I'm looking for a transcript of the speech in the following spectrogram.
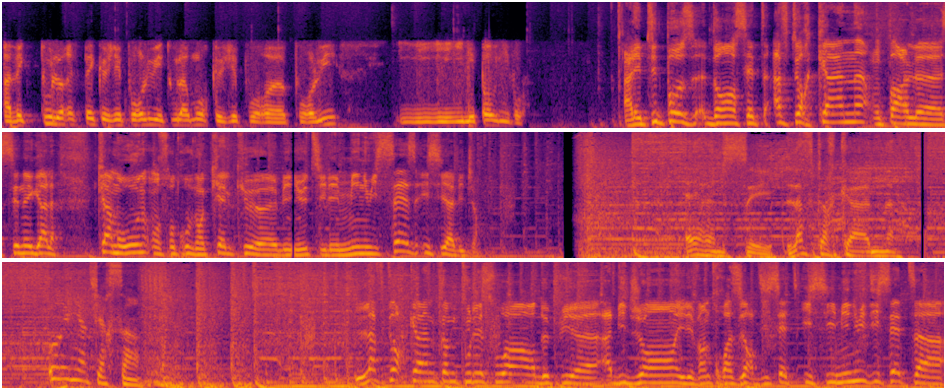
avec tout le respect que j'ai pour lui et tout l'amour que j'ai pour euh, pour lui, il n'est pas au niveau. Allez, petite pause dans cette After Can. On parle euh, Sénégal-Cameroun. On se retrouve dans quelques minutes. Il est minuit 16 ici à Abidjan. RMC, l'After Can. Aurélien Thiersin. L'Aftercan comme tous les soirs depuis euh, Abidjan, il est 23h17 ici, minuit 17 à,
